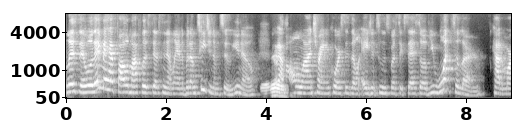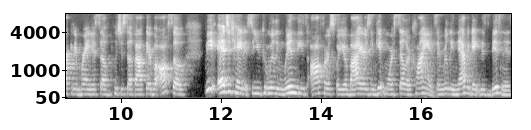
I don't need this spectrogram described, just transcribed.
Listen, well, they may have followed my footsteps in Atlanta, but I'm teaching them too, you know. It I got is. my online training courses on Agent Tools for Success. So if you want to learn how to market and brand yourself, put yourself out there, but also be educated so you can really win these offers for your buyers and get more seller clients and really navigate this business.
